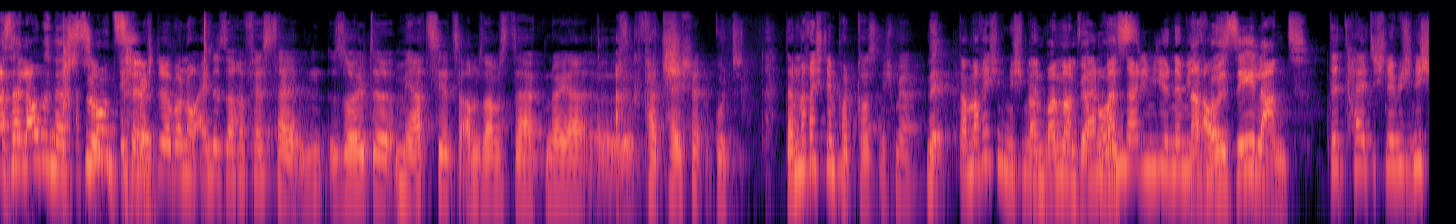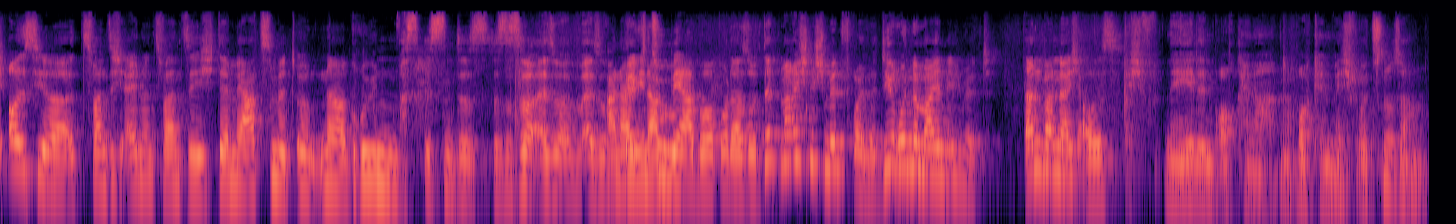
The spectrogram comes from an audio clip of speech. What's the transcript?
was erlauben das So, uns? ich möchte aber noch eine Sache festhalten. Sollte März jetzt am Samstag neuer äh, Parteichef... Gut, dann mache ich den Podcast nicht mehr. Nee. Dann mache ich ihn nicht mehr. Dann wandern wir Dann aus wandern wir nämlich nach aus. Neuseeland. Das halte ich nämlich nicht aus hier 2021, der März mit irgendeiner grünen Was ist denn das? Das ist so, also, also Annalena Baerbock oder so. Das mache ich nicht mit, Freunde. Die Runde mache ich nicht mit. Dann wandere ich aus. Ich, nee, den braucht keiner. Den braucht kein Mensch. Ich wollte es nur sagen.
